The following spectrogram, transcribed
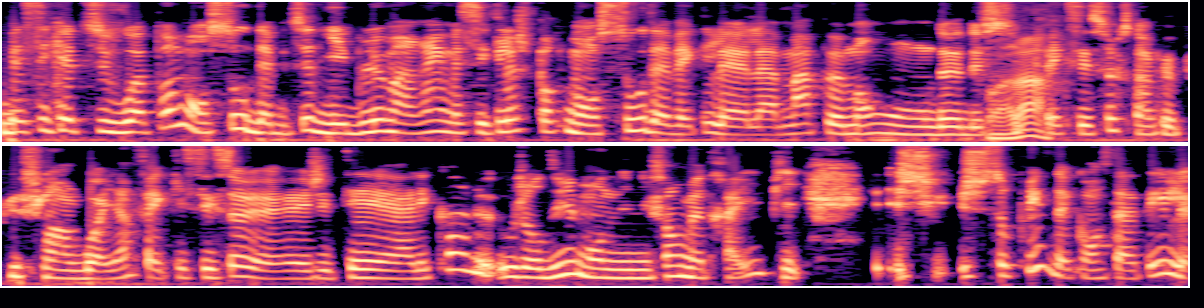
Ben c'est que tu vois pas mon soude d'habitude, il est bleu marin, mais c'est que là je porte mon soude avec la map monde dessus. Fait que c'est sûr que c'est un peu plus flamboyant. Fait que c'est ça, euh, j'étais à l'école aujourd'hui, mon uniforme me trahit, puis je suis surprise de constater le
